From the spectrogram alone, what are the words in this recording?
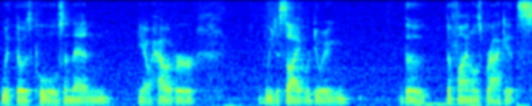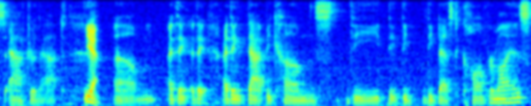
with those pools, and then you know, however we decide we're doing the the finals brackets after that. yeah, Um, I think I think I think that becomes the the, the, the best compromise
